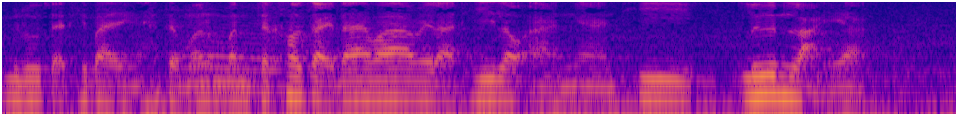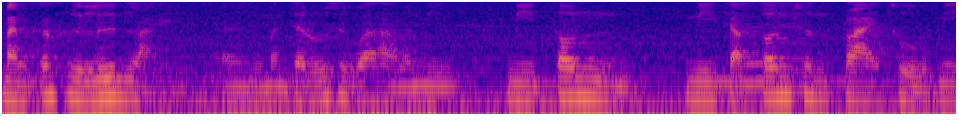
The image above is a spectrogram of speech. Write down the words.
ไม่รู้จะอธิบายยังไงแต่มันอืมมันจะเข้าใจได้ว่าเวลาที่เราอ่านงานที่ลื่นไหลอะมันก็คือลื่นไหลเออมันจะรู้สึกว่าอะมันมีมีต้นมีจับต้นชนปลายถูกมี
